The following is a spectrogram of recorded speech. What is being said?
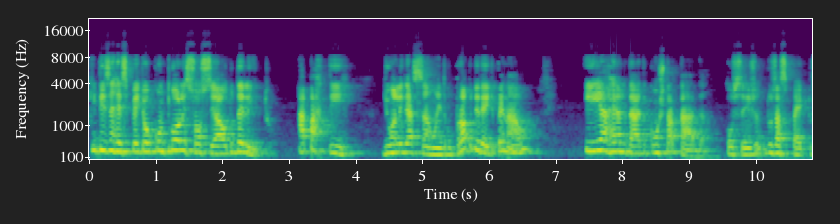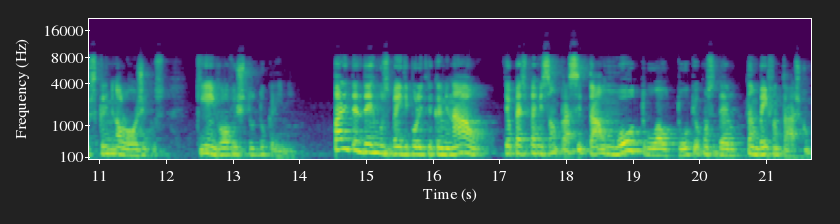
que dizem respeito ao controle social do delito, a partir de uma ligação entre o próprio direito penal e a realidade constatada, ou seja, dos aspectos criminológicos que envolvem o estudo do crime. Para entendermos bem de política criminal, eu peço permissão para citar um outro autor que eu considero também fantástico,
